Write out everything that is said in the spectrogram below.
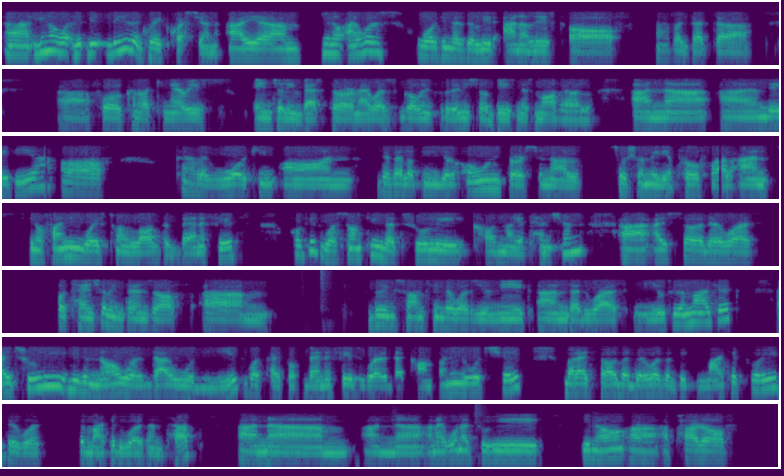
Uh, you know what? This is a great question. I, um, you know, I was working as the lead analyst of kind of like that uh, uh, for kind of like Canary's angel investor, and I was going through the initial business model, and uh, and the idea of kind of like working on developing your own personal social media profile and you know finding ways to unlock the benefits of it was something that truly caught my attention. Uh, I saw there was potential in terms of um, doing something that was unique and that was new to the market. I truly didn't know where that would lead, what type of benefits where the company would shape, but I thought that there was a big market for it. There was the market was untapped, and um, and uh, and I wanted to be, you know, uh, a part of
